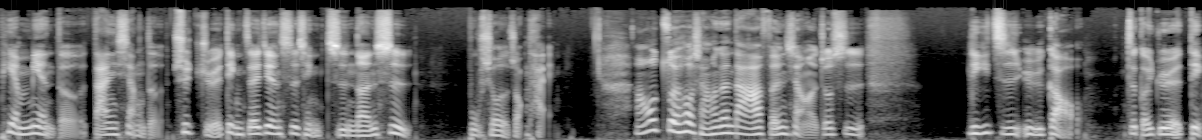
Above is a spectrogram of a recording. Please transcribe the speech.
片面的、单向的去决定这件事情，只能是补休的状态。然后最后想要跟大家分享的就是离职预告这个约定。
